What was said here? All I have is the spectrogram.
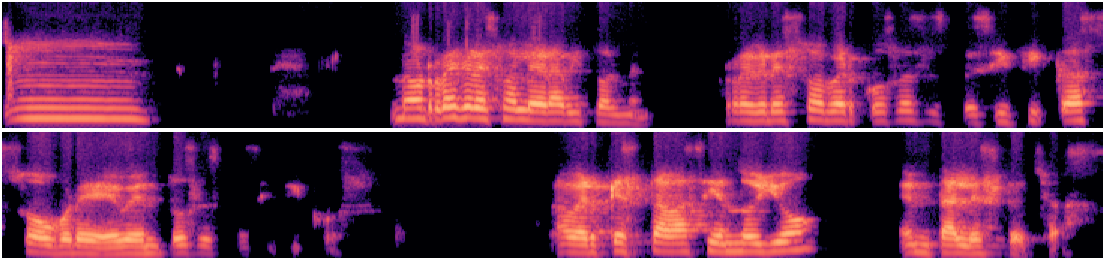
mm, no regreso a leer habitualmente. Regreso a ver cosas específicas sobre eventos específicos. A ver qué estaba haciendo yo en tales fechas.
